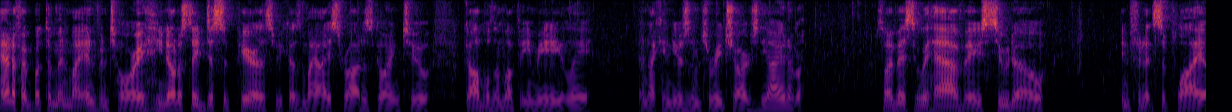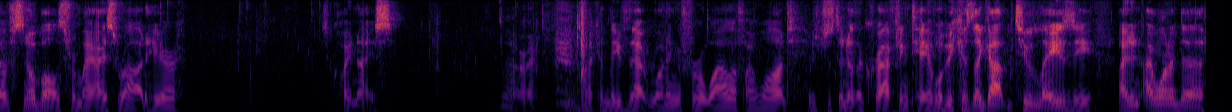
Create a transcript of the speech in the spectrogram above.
And if I put them in my inventory, you notice they disappear. That's because my ice rod is going to gobble them up immediately. And I can use them to recharge the item. So I basically have a pseudo infinite supply of snowballs from my ice rod here. It's quite nice. Alright, I can leave that running for a while if I want. It's just another crafting table because I got too lazy. I didn't I wanted to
